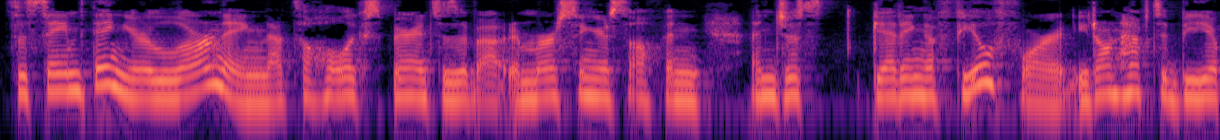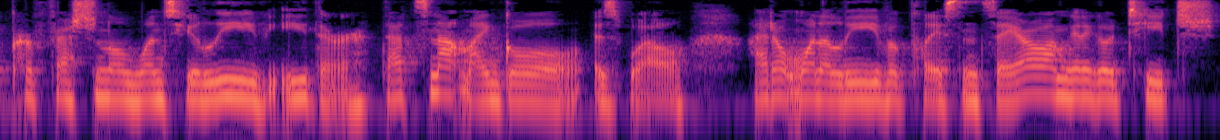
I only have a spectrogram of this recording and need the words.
It's the same thing. You're learning. That's the whole experience is about immersing yourself and, and just getting a feel for it. You don't have to be a professional once you leave either. That's not my goal as well. I don't want to leave a place and say, Oh, I'm going to go teach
